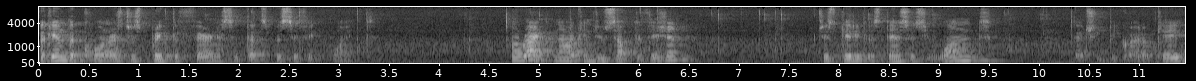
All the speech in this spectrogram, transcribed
Again, the corners just break the fairness at that specific point. Alright, now I can do subdivision. Just get it as dense as you want. that should be quite okay.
